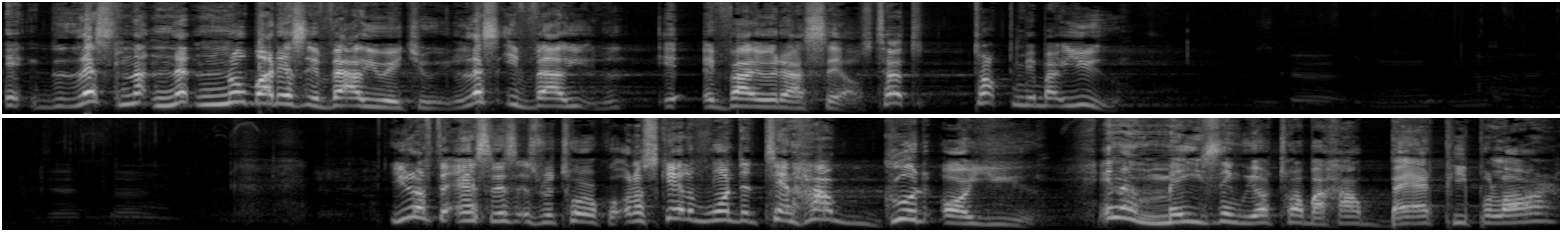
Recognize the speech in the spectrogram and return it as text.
Eh, let's not let nobody else evaluate you. Let's evaluate, eh, evaluate ourselves. Talk, talk to me about you. You don't have to answer this, it's rhetorical. On a scale of one to 10, how good are you? Isn't it amazing we all talk about how bad people are?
